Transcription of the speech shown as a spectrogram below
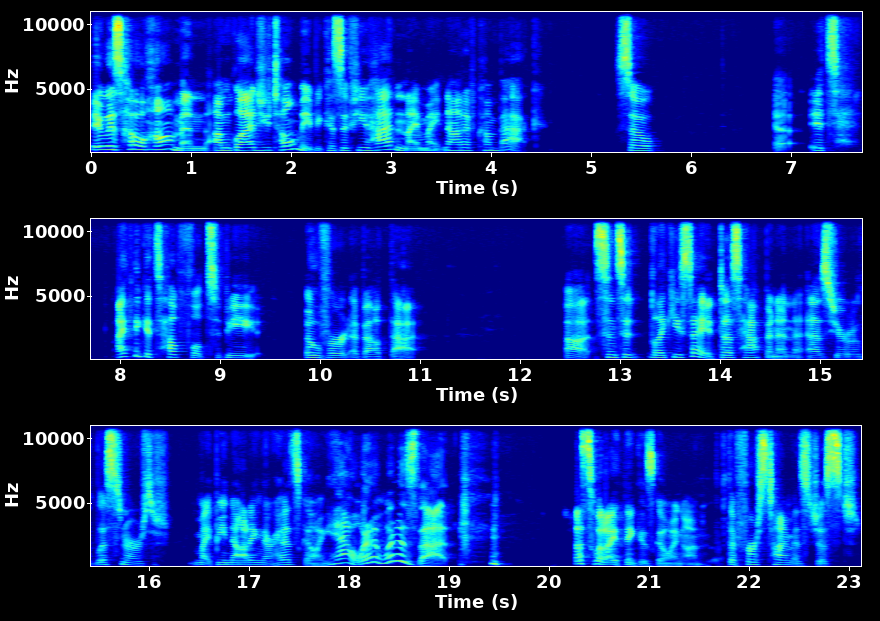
It was ho hum, and I'm glad you told me because if you hadn't, I might not have come back. So uh, it's, I think it's helpful to be overt about that uh, since it, like you say, it does happen, and as your listeners might be nodding their heads, going, "Yeah, what what is that?" That's what I think is going on. The first time is just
